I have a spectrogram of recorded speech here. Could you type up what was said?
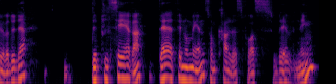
Hører du det? Det pulserer. Det er et fenomen som kalles for svevning.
